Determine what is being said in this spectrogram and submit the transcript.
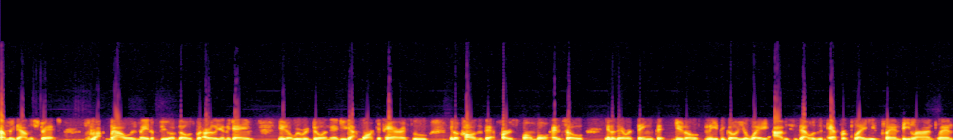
Coming down the stretch, Brock Bowers made a few of those, but early in the game, you know, we were doing that. You got Marcus Harris who, you know, causes that first fumble. And so, you know, there were things that, you know, need to go your way. Obviously, that was an effort play. He's playing D line, playing,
